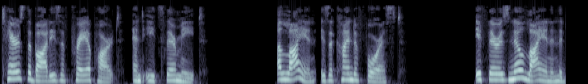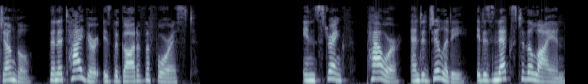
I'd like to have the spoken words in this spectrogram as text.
tears the bodies of prey apart, and eats their meat. A lion is a kind of forest. If there is no lion in the jungle, then a tiger is the god of the forest. In strength, power, and agility, it is next to the lion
